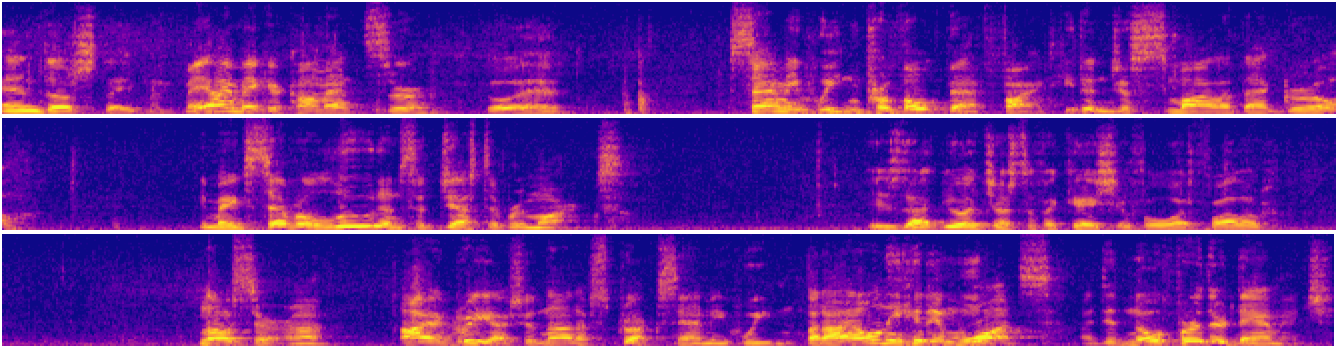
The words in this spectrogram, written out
end of statement. May I make a comment, sir? Go ahead. Sammy Wheaton provoked that fight. He didn't just smile at that girl. He made several lewd and suggestive remarks. Is that your justification for what followed? No, sir. Uh, I agree I should not have struck Sammy Wheaton, but I only hit him once. I did no further damage.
